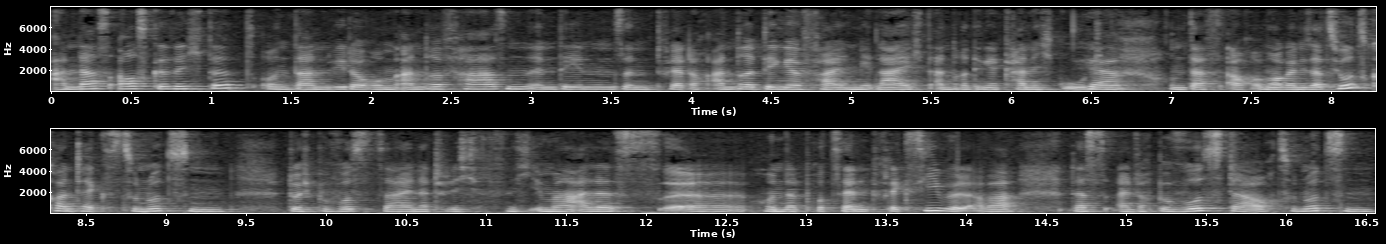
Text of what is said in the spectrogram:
anders ausgerichtet und dann wiederum andere Phasen, in denen sind vielleicht auch andere Dinge fallen mir leicht, andere Dinge kann ich gut. Ja. Und das auch im Organisationskontext zu nutzen durch Bewusstsein, natürlich ist nicht immer alles äh, 100% flexibel, aber das einfach bewusster auch zu nutzen.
